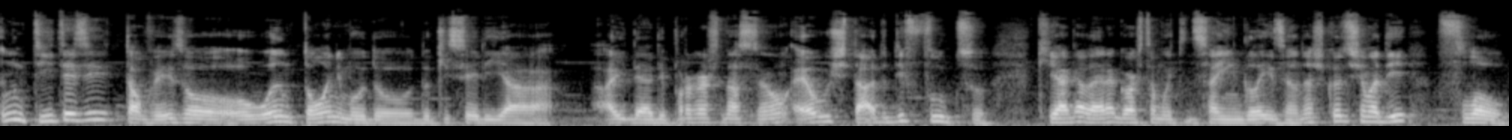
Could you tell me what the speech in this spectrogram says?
antítese, talvez, ou, ou o antônimo do, do que seria a ideia de procrastinação é o estado de fluxo, que a galera gosta muito de sair inglesando. As coisas chama de flow,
